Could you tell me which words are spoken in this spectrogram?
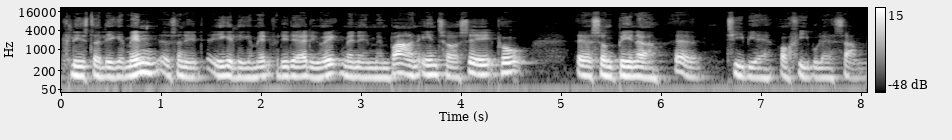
klister ligament, sådan et, ikke ligament, fordi det er det jo ikke, men en membran interossea på, øh, som binder øh, tibia og fibula sammen.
